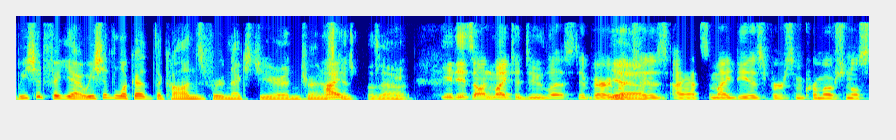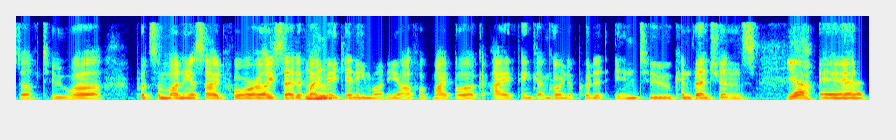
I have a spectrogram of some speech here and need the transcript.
we should figure. Yeah, we should look at the cons for next year and try to I- schedule those out. It is on my to-do list. It very Yeah. much is. I have some ideas for some promotional stuff to uh, put some money aside for. Like I said, if I Mhm. make any money off of my book, I think I'm going to put it into conventions. Yeah. and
